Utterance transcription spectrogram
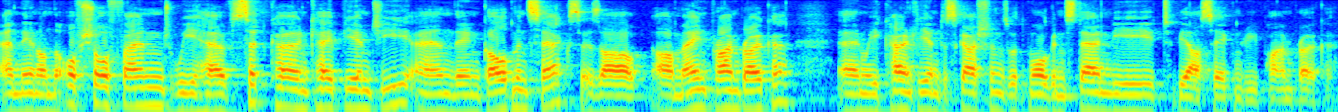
And then on the offshore fund, we have Citco and KPMG, and then Goldman Sachs as our, our main prime broker. And we're currently in discussions with Morgan Stanley to be our secondary prime broker.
